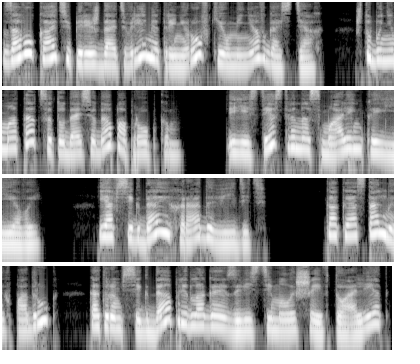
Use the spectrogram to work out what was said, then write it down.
зову Катю переждать время тренировки у меня в гостях, чтобы не мотаться туда-сюда по пробкам. И, естественно, с маленькой Евой. Я всегда их рада видеть. Как и остальных подруг, которым всегда предлагаю завести малышей в туалет,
